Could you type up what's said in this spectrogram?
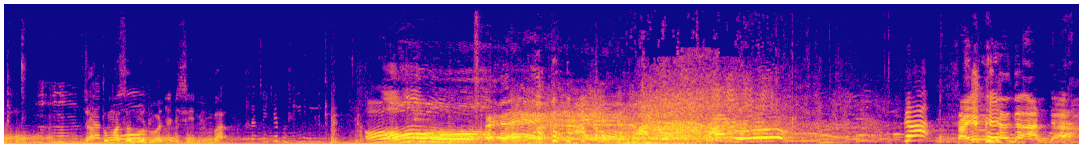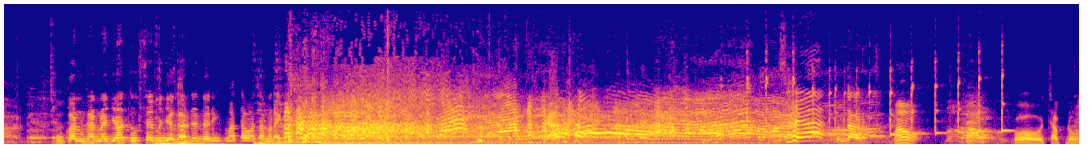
Mm, Jatuh masa dua-duanya di sini, Mbak? Jatuhnya begini. Kak, Saya menjaga Anda bukan karena jatuh, saya menjaga Anda dari mata-mata mereka. saya Bentar, mau? Oh, cap dong.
